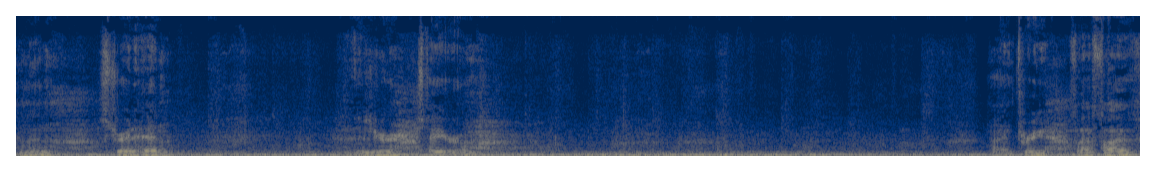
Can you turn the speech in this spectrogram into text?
And then straight ahead is your stateroom. Nine three five five.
